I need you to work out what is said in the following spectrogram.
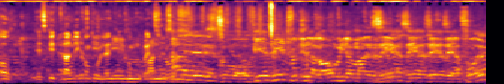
Oh, jetzt geht gerade die Konkurrenz, nebenan Konkurrenz los. Also, wie ihr seht, wird dieser Raum wieder mal sehr, sehr, sehr, sehr voll.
